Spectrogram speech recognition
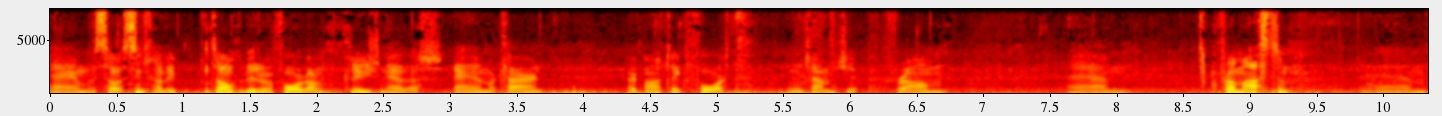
Um, so it seems like it's almost a bit of a foregone conclusion now that um, McLaren are going to take fourth in the championship from um, from Aston, um,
